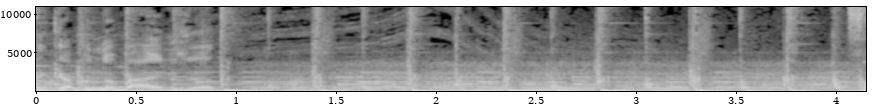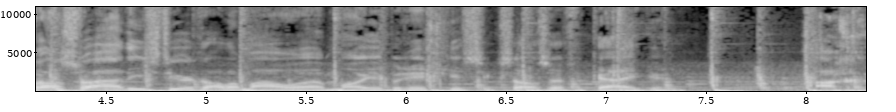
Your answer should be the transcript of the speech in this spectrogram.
Ik heb hem erbij gezet. François die stuurt allemaal eh, mooie berichtjes. Ik zal eens even kijken. Ach,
